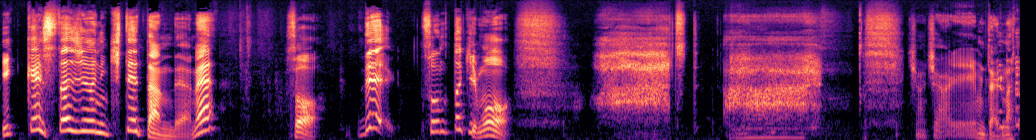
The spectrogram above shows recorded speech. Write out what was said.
一回スタジオに来てたんだよねそう。でその時も「はあ」つって「あー気持ち悪い」みたいになって。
